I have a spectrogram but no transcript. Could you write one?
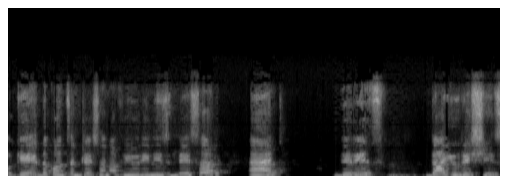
okay, the concentration of urine is lesser and there is diuresis.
